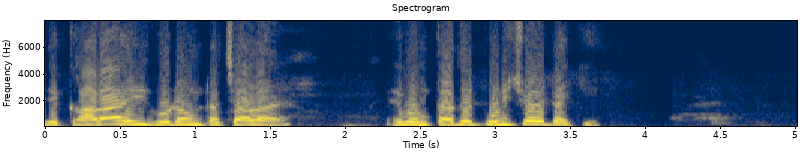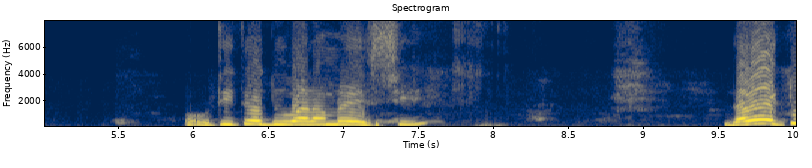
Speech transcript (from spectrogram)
যে কারা এই গোডাউনটা চালায় এবং তাদের পরিচয়টা কি? অতীতেও দুবার আমরা এসছি। দাদা একটু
